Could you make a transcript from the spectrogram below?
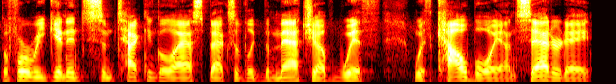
before we get into some technical aspects of like the matchup with with Cowboy on Saturday,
